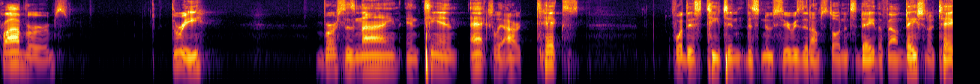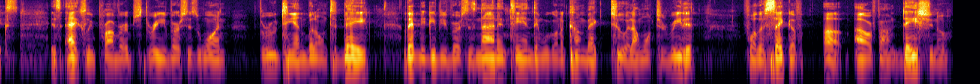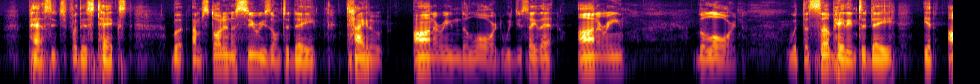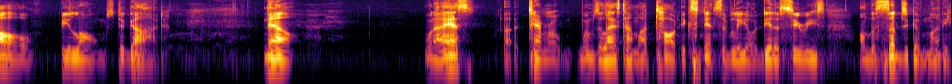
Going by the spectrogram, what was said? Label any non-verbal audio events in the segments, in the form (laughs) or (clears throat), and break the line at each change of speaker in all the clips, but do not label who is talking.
Proverbs 3, verses 9 and 10. Actually, our text for this teaching, this new series that I'm starting today, the foundational text is actually Proverbs 3, verses 1 through 10. But on today, let me give you verses 9 and 10, then we're going to come back to it. I want to read it for the sake of uh, our foundational passage for this text. But I'm starting a series on today titled Honoring the Lord. Would you say that? Honoring the Lord. With the subheading today, It All Belongs to God. Now, when I asked uh, Tamara, when was the last time I taught extensively or did a series on the subject of money?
